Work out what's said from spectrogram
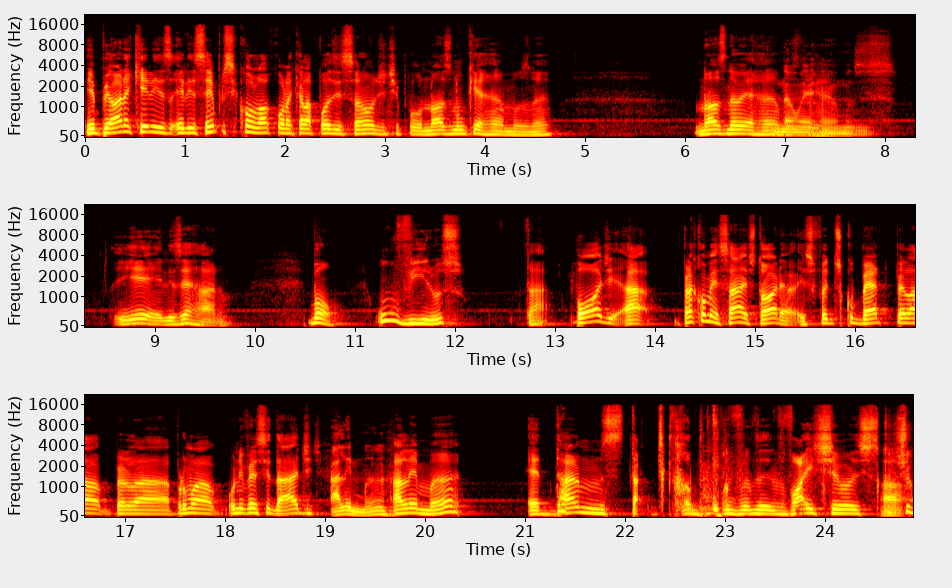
E o pior é que eles, eles sempre se colocam naquela posição de tipo, nós nunca erramos, né? Nós não erramos. Não erramos. E eles erraram. Bom, um vírus, tá? Pode. Ah, para começar a história, isso foi descoberto pela, pela, por uma universidade Alemã. alemã. É Darmstadt. Weisskreuz. acho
